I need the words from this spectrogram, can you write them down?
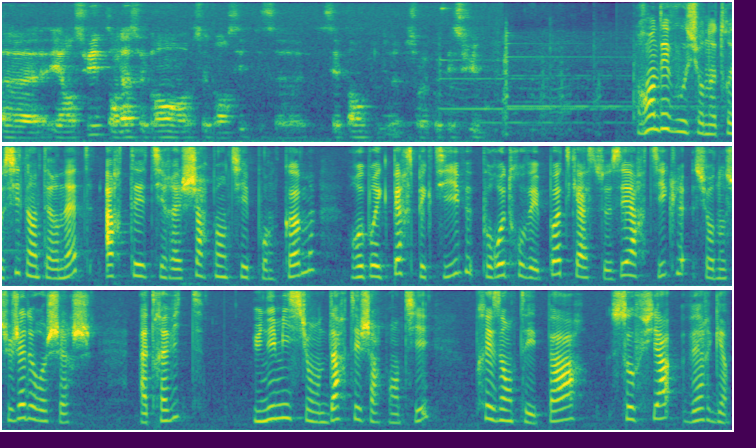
Euh, et ensuite, on a ce grand, site qui s'étend sur le côté sud. Rendez-vous sur notre site internet arte-charpentier.com, rubrique perspective, pour retrouver podcasts et articles sur nos sujets de recherche. À très vite. Une émission d'Arte Charpentier présentée par Sophia Verguin.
